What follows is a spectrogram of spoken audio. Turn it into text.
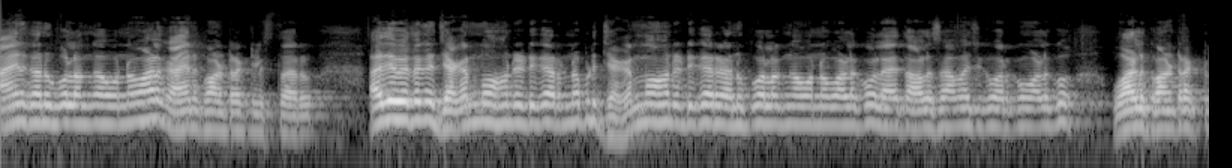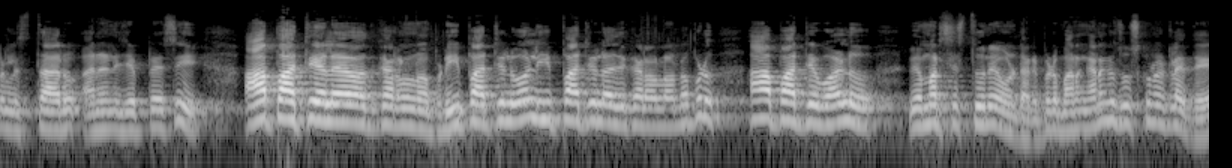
ఆయనకు అనుకూలంగా ఉన్న వాళ్ళకి ఆయన కాంట్రాక్ట్లు ఇస్తారు. అదేవిధంగా జగన్మోహన్ రెడ్డి గారు ఉన్నప్పుడు జగన్మోహన్ రెడ్డి గారు అనుకూలంగా ఉన్న వాళ్ళకో లేకపోతే వాళ్ళ సామాజిక వర్గం వాళ్ళకో వాళ్ళు కాంట్రాక్టర్లు ఇస్తారు అని చెప్పేసి ఆ పార్టీల అధికారంలో ఉన్నప్పుడు ఈ పార్టీల వాళ్ళు ఈ పార్టీలో అధికారంలో ఉన్నప్పుడు ఆ పార్టీ వాళ్ళు విమర్శిస్తూనే ఉంటారు. ఇప్పుడు మనం కనుక చూసుకున్నట్లయితే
